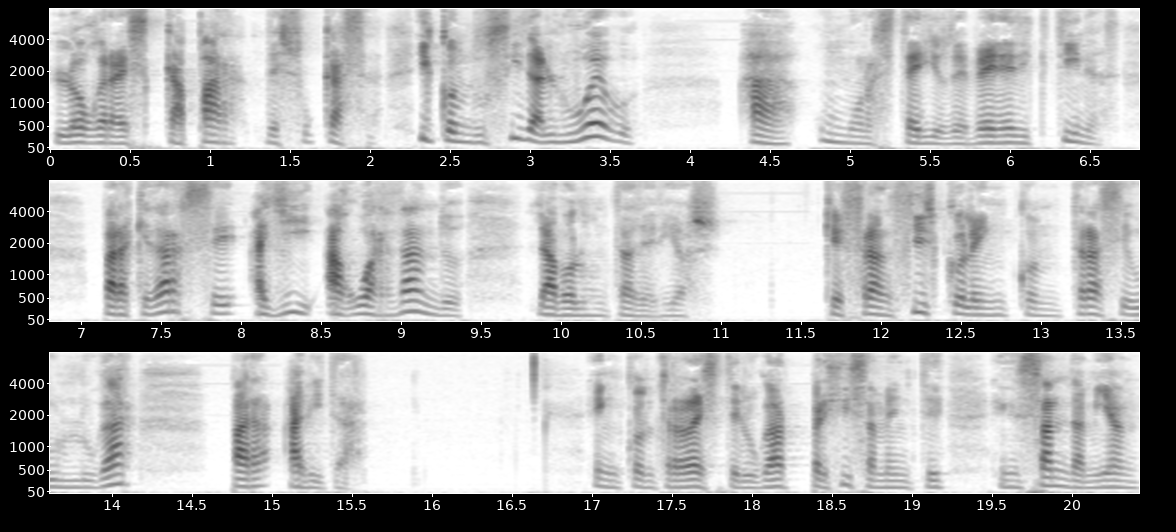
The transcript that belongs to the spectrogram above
logra escapar de su casa y conducida luego a un monasterio de benedictinas para quedarse allí aguardando la voluntad de Dios, que Francisco le encontrase un lugar para habitar. Encontrará este lugar precisamente en San Damián,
